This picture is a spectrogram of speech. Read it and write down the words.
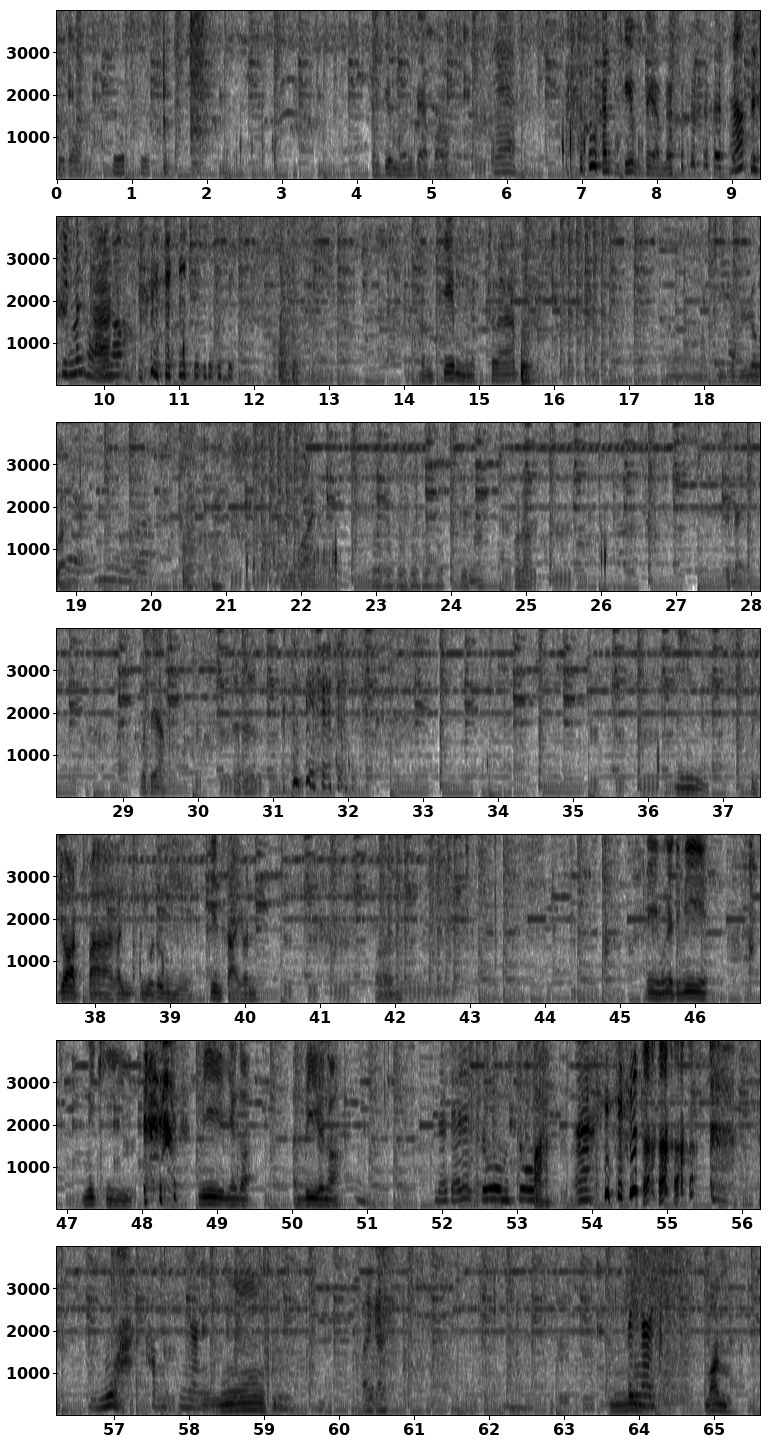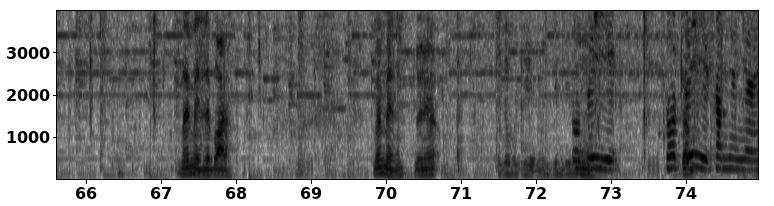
สุกอะสุกสุกมันจิ้มเหมือนแสบบอลแซ่บ มันจิ้มแสบแล้วเอ้าถึงกินมันหอมเนาะน้ำจิ้มนะครับอืมกีล้วนๆเอาดิบอยกินมาพอแล้วเป็นไงบ่แซ่บนี่ สุดยอดปลาก็อยู่อยู่ตรงนี้ยินสายมันเออนี่มันก็จะมี มีขี่ มีหยังก็อันบี้กันเนาะเดี๋ยวจะได้ซูมซูมปลาอะวัวคำใหญ่อืมไปกันอืมเป็นไงบอล ไม่เหม็นเลยบอลไม่เหม็นเลยวนี้เป็นตัวเมื่อกี้มันกินดีสดไปอีกสดไปอีกคำใหญ่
